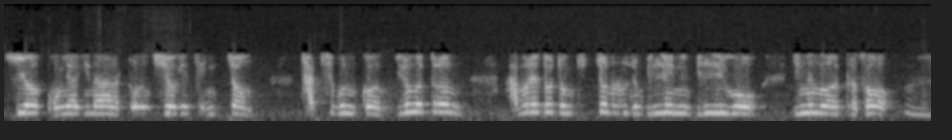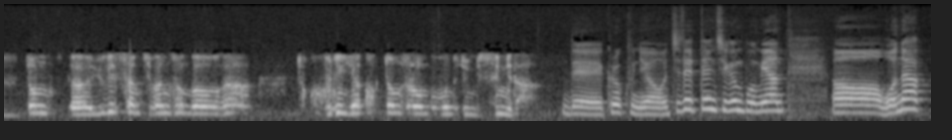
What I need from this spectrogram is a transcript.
지역 공약이나 또는 지역의 쟁점, 자치분권 이런 것들은 아무래도 좀 뒷전으로 좀 밀리는 밀리고 있는 것 같아서 음. 좀 어, 6.13 지방선거가 조금 분위기가 걱정스러운 부분도 좀 있습니다. 네, 그렇군요. 어찌됐든 지금 보면 어, 워낙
